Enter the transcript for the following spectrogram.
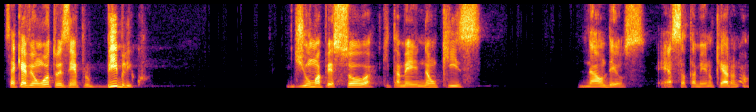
Você quer ver um outro exemplo bíblico de uma pessoa que também não quis? Não, Deus, essa também não quero, não.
